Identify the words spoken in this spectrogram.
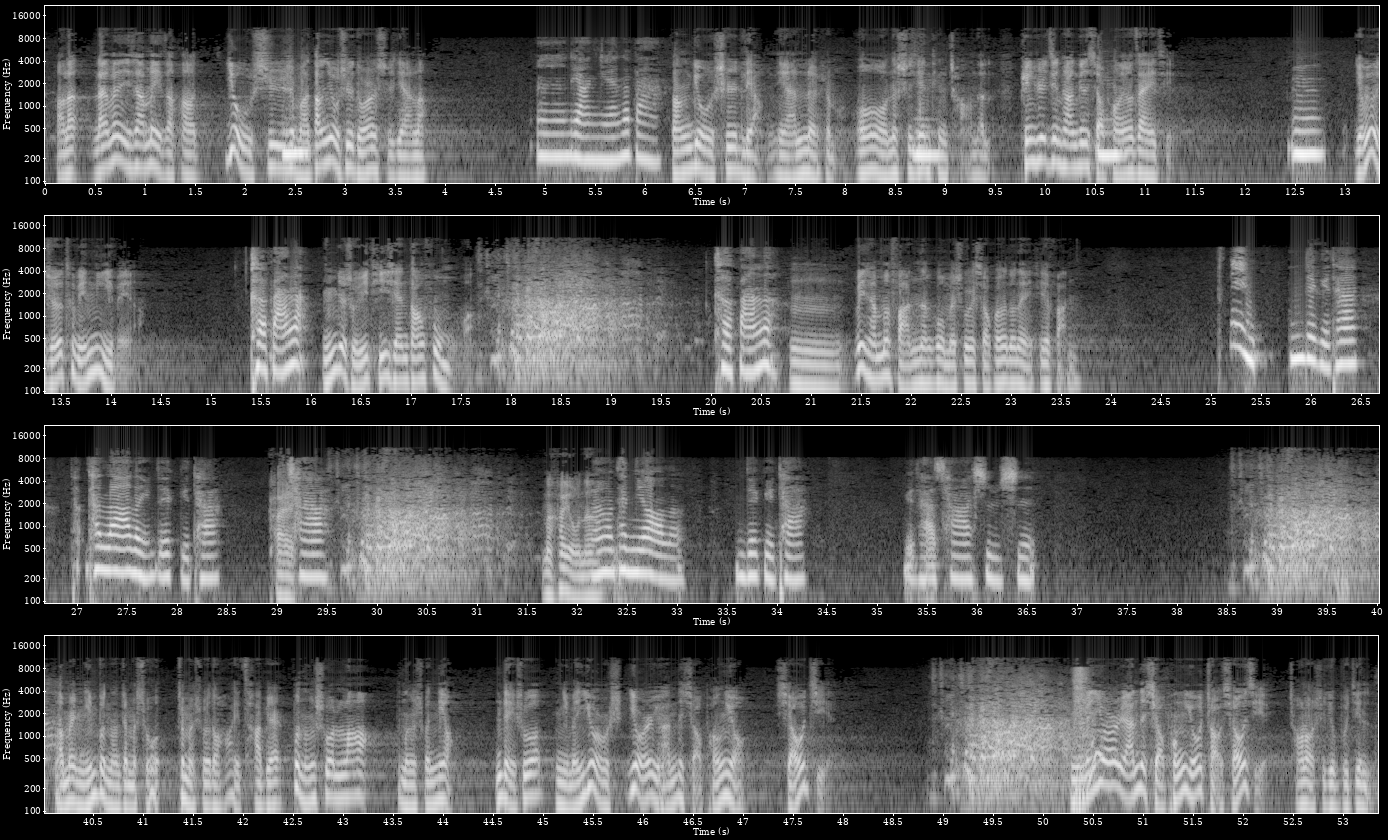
好了，来问一下妹子哈，幼师是吗？当幼师多长时间了？嗯，两年了吧？当幼师两年了是吗？哦，那时间挺长的了。平时经常跟小朋友在一起，嗯，有没有觉得特别腻歪啊？可烦了，您这属于提前当父母啊？可烦了。嗯，为什么烦呢？跟我们说说小朋友都哪些烦呢？那你你得给他，他他拉了，你得给他开，擦，那还有呢？然后他尿了，你得给他给他擦，是不是？老妹儿，您不能这么说，这么说的话会擦边儿，不能说拉，不能说尿，你得说你们幼儿幼儿园的小朋友、小姐，你们幼儿园的小朋友找小姐，常老师就不进了。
